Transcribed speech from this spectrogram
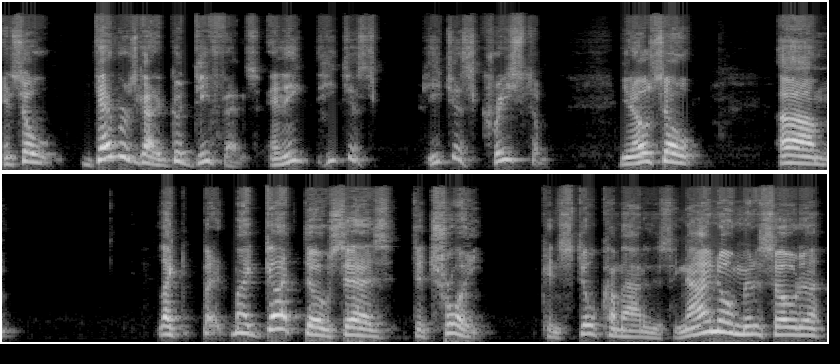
And so Denver's got a good defense, and he he just he just creased them, you know. So, um, like, but my gut though says Detroit can still come out of this thing. Now I know Minnesota,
